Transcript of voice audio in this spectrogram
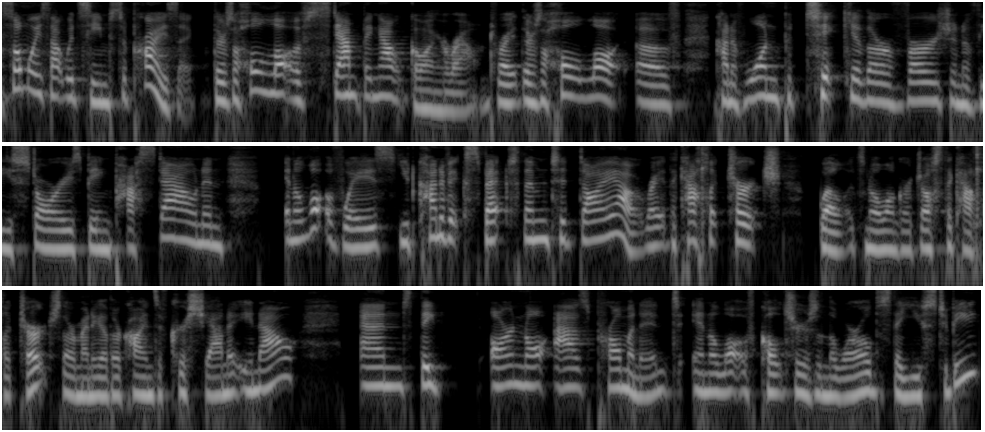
some ways that would seem surprising. There's a whole lot of stamping out going around, right? There's a whole lot of kind of one particular version of these stories being passed down. And in a lot of ways, you'd kind of expect them to die out, right? The Catholic Church, well, it's no longer just the Catholic Church. There are many other kinds of Christianity now. And they are not as prominent in a lot of cultures in the world as they used to be.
